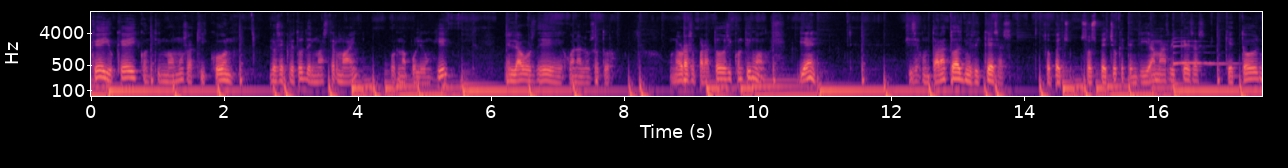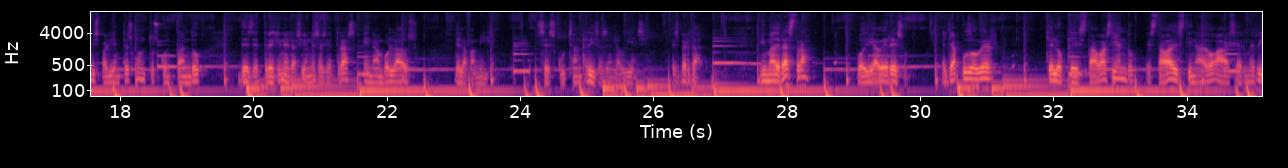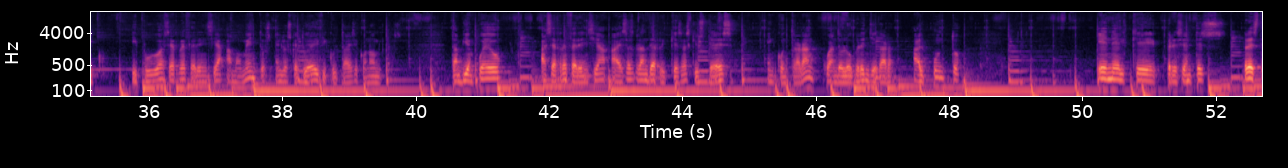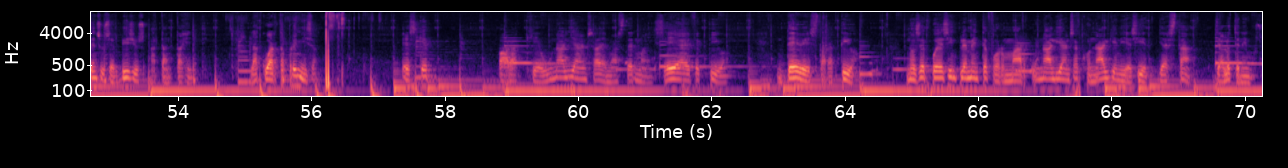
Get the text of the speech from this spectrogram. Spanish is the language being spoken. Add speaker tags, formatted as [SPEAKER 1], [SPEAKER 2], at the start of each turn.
[SPEAKER 1] Ok, ok, continuamos aquí con Los secretos del Mastermind por Napoleón Hill en la voz de Juan Alonso Toro. Un abrazo para todos y continuamos. Bien, si se juntaran todas mis riquezas, sospecho, sospecho que tendría más riquezas que todos mis parientes juntos contando desde tres generaciones hacia atrás en ambos lados de la familia. Se escuchan risas en la audiencia. Es verdad. Mi madrastra podía ver eso. Ella pudo ver que lo que estaba haciendo estaba destinado a hacerme rico y pudo hacer referencia a momentos en los que tuve dificultades económicas. También puedo hacer referencia a esas grandes riquezas que ustedes encontrarán cuando logren llegar al punto en el que presentes, presten sus servicios a tanta gente. La cuarta premisa es que para que una alianza de mastermind sea efectiva, debe estar activa. No se puede simplemente formar una alianza con alguien y decir, ya está, ya lo tenemos.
